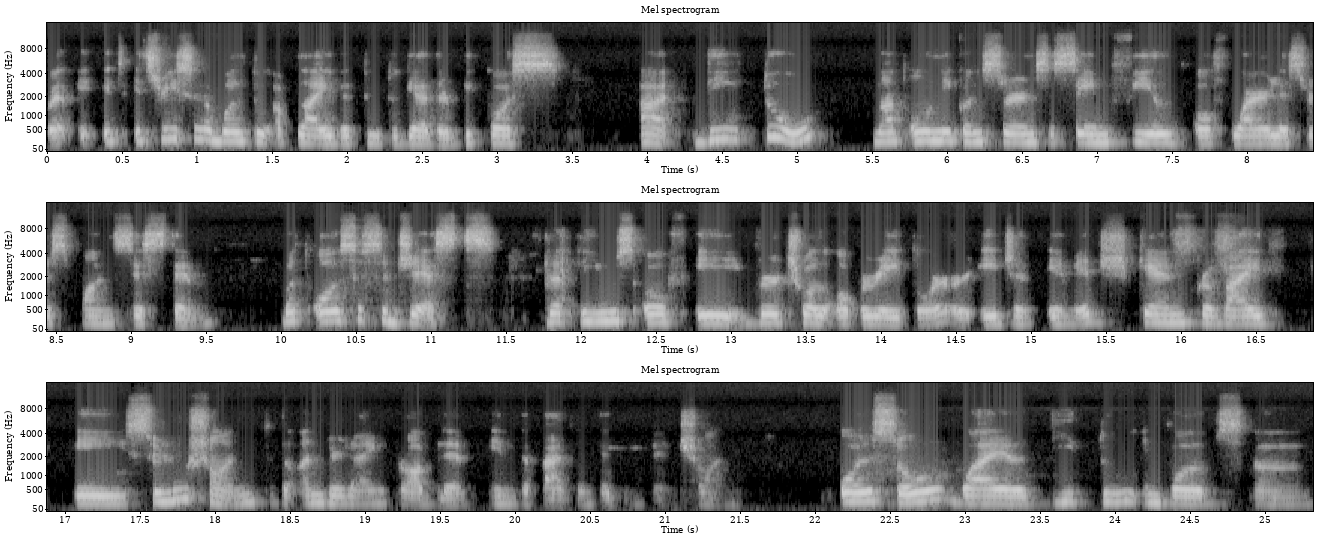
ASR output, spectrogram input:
but it, it's reasonable to apply the two together because uh, D2 not only concerns the same field of wireless response system, but also suggests that the use of a virtual operator or agent image can provide a solution to the underlying problem in the patented invention. Also, while D2 involves um,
